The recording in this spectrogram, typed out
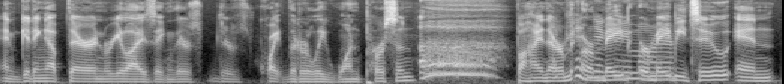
and getting up there and realizing there's there's quite literally one person behind there, or, or agree maybe or maybe two, and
